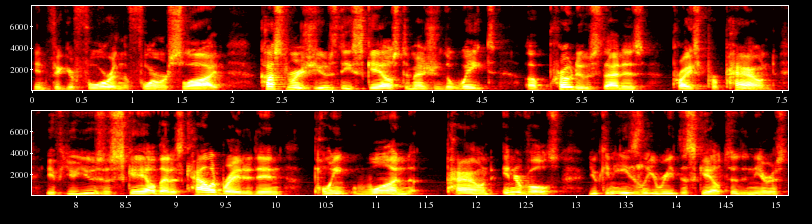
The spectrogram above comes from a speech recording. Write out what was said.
in figure 4 in the former slide. Customers use these scales to measure the weight of produce that is price per pound. If you use a scale that is calibrated in 0.1 pound intervals, you can easily read the scale to the nearest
